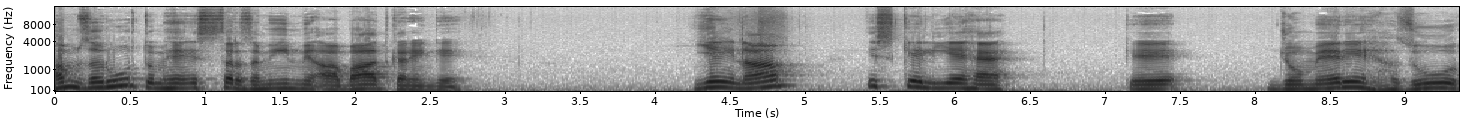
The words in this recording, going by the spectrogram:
ہم ضرور تمہیں اس سرزمین میں آباد کریں گے۔ یہ انعام اس کے لیے ہے کہ جو میرے حضور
